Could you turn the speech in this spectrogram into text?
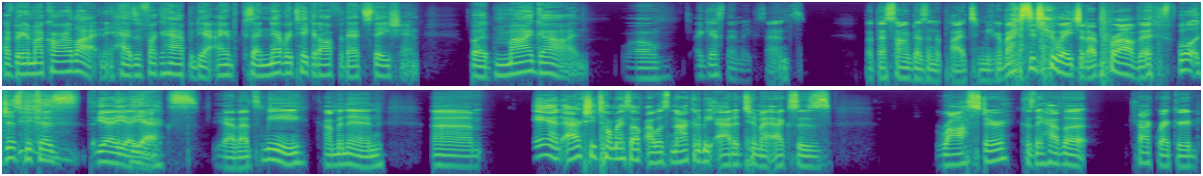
I've been in my car a lot, and it hasn't fucking happened yet. I because I never take it off of that station. But my God, Well, I guess that makes sense. But that song doesn't apply to me or my situation, I promise. well, just because Yeah, yeah, the yeah. ex. Yeah, that's me coming in. Um, and I actually told myself I was not going to be added to my ex's roster because they have a track record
